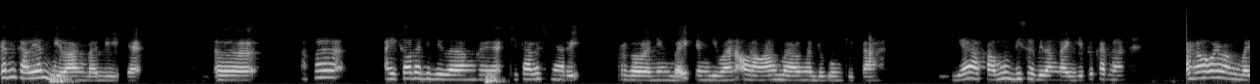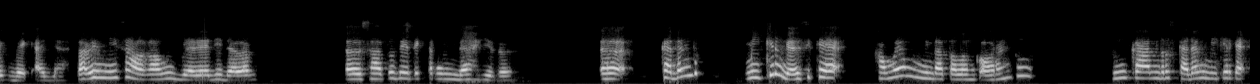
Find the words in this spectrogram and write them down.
Kan kalian bilang tadi kayak eh, apa Aikal tadi bilang kayak kita harus nyari pergaulan yang baik yang di mana orang-orang bakal ngedukung kita. Ya, kamu bisa bilang kayak gitu karena kamu emang baik-baik aja. Tapi misal kamu berada di dalam eh, satu titik terendah gitu, eh, kadang tuh mikir nggak sih kayak kamu yang meminta tolong ke orang tuh sungkan, terus kadang mikir kayak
